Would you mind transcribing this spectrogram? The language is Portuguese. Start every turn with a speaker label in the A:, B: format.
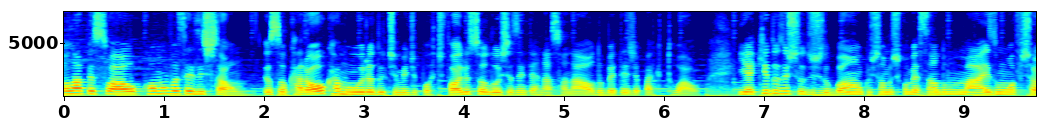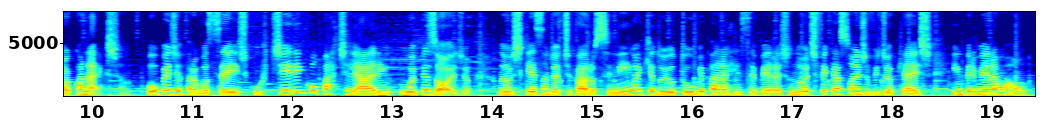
A: Olá pessoal, como vocês estão? Eu sou Carol Camura do time de Portfólio Solutions Internacional do BTG Pactual. E aqui dos estúdios do banco estamos começando mais um Offshore Connection. Vou pedir para vocês curtirem e compartilharem o episódio. Não esqueçam de ativar o sininho aqui do YouTube para receber as notificações do videocast em primeira mão.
